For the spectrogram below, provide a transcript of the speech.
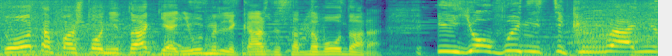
что-то пошло не так, и они умерли каждый с одного удара. Ее вынести крайне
